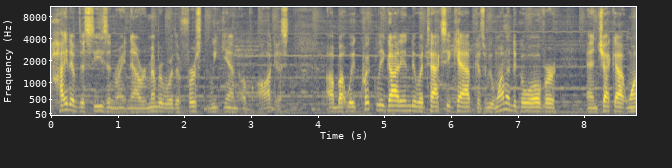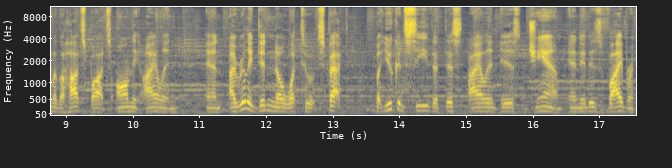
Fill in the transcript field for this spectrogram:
height of the season right now. Remember, we're the first weekend of August. Uh, but we quickly got into a taxi cab because we wanted to go over and check out one of the hot spots on the island and I really didn't know what to expect. But you can see that this island is jammed and it is vibrant.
